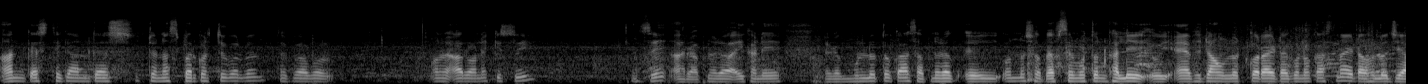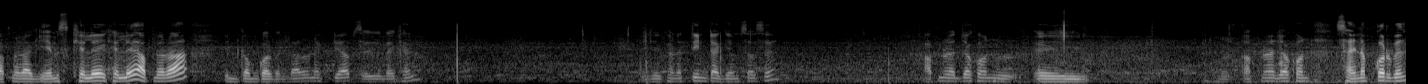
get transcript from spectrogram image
আনক্যাশ থেকে আনক্যাশ ট্রান্সফার করতে পারবেন, তারপর আবার অনে- আরও অনেক কিছুই। আছে। আর আপনারা এখানে মূলত কাজ আপনারা এই অন্য সব অ্যাপসের মতন খালি ওই অ্যাপস ডাউনলোড করা, এটা কোনো কাজ না। এটা হলো যে আপনারা গেমস খেলে খেলে আপনারা ইনকাম করবেন। দারুণ একটি অ্যাপস এই যে দেখেন। এই যে এখানে তিনটা গেমস আছে। আপনারা যখন এই, আপনারা যখন সাইন আপ করবেন,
